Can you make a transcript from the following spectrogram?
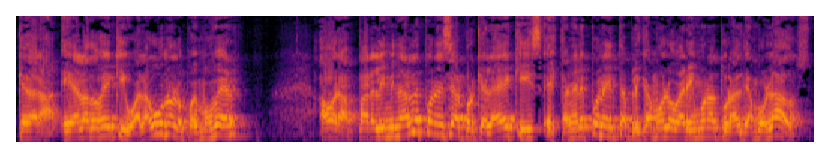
quedará e a la 2x igual a 1, lo podemos ver. Ahora, para eliminar la exponencial, porque la x está en el exponente, aplicamos logaritmo natural de ambos lados.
